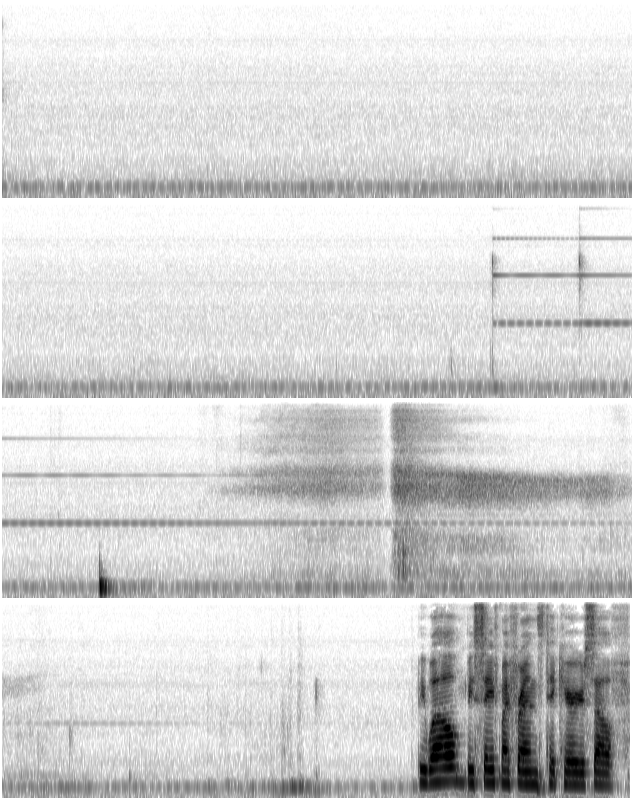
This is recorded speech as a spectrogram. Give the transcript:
Be well, be safe, my friends. Take care of yourself.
